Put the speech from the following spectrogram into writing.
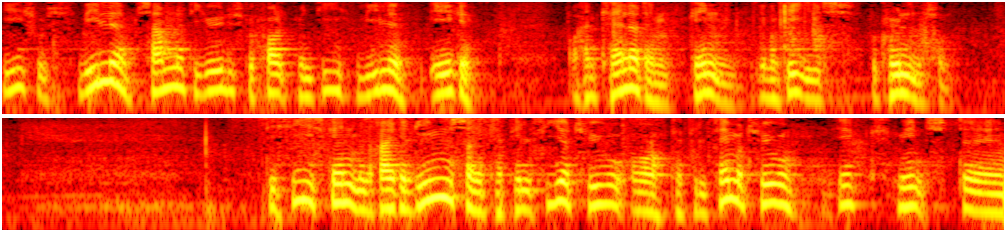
Jesus ville samle de jødiske folk, men de ville ikke og han kalder dem gennem evangeliets forkyndelse. Det siges gennem en række lignelser i kapitel 24 og kapitel 25, ikke mindst øh,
